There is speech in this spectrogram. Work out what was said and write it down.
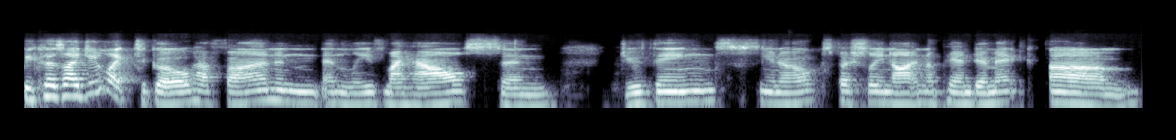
Because i do like to go have fun and, and leave my house and do things you know especially not in a pandemic. Um,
